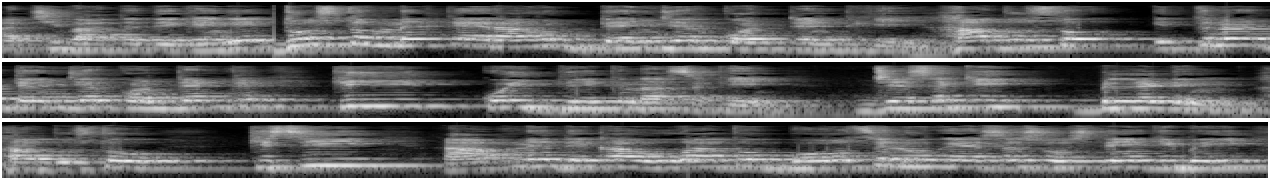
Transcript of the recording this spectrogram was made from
अच्छी बातें देखेंगे। दोस्तों, मैं कह रहा हूँ डेंजर कंटेंट की। हाँ दोस्तों, इतना डेंजर कंटेंट कि कोई देख ना सके। जैसे कि ब्लीडिंग हाँ दोस्तों, किसी, आपने देखा होगा तो बहुत से लोग ऐसे सोचते हैं कि भाई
